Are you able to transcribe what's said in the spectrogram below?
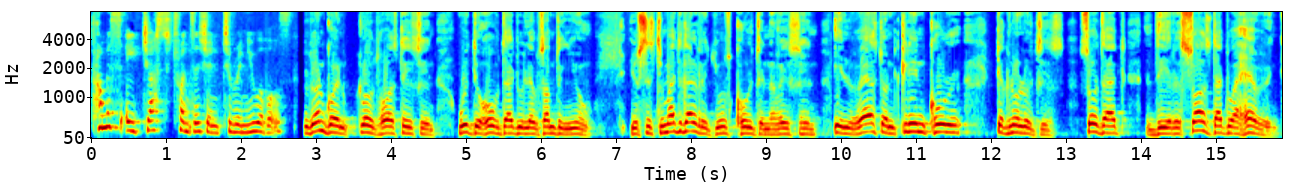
promise a just transition to renewables. You don't go and close power station with the hope that you'll have something new. You systematically reduce coal generation, invest on clean coal technologies so that the resource that we're having,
